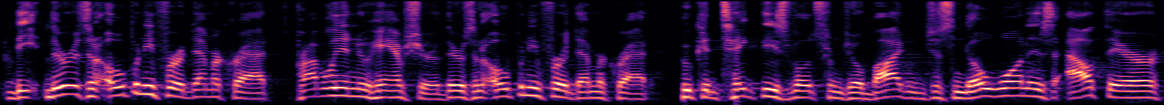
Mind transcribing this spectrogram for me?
the, there is an opening for a Democrat, probably in New Hampshire. There's an opening for a Democrat who can take these votes from Joe Biden. Just no one is out there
